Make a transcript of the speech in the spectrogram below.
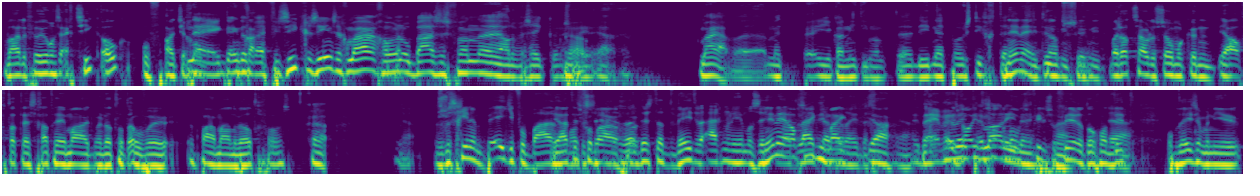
waren er veel jongens echt ziek ook? Of had je gewoon... Nee, ik denk dat wij fysiek gezien, zeg maar, gewoon op basis van, eh, hadden we zeker kunnen Ja. spelen. Ja. Maar ja, eh, met, eh, je kan niet iemand eh, die net positief getest Nee, nee, is, natuurlijk niet, dat natuurlijk niet. Maar dat zou dus zomaar kunnen... Ja, of dat test gaat helemaal uit, maar dat dat over een paar maanden wel het geval is. Ja. Ja. Dat is misschien een beetje voorbarig. Ja, het is voorbarig. Dus dat weten we eigenlijk nog niet helemaal zeker. Nee, nee, absoluut niet. Maar ik- ja, Nee, we weten helemaal om over te niet, filosoferen, toch? Want Ja. dit, op deze manier,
